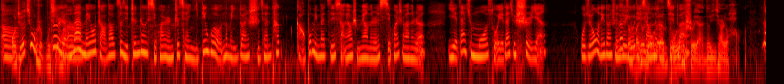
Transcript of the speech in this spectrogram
嗯，我觉得就是不喜欢就是。人在没有找到自己真正喜欢人之前，一定会有那么一段时间，他搞不明白自己想要什么样的人，喜欢什么样的人，也在去摸索，也在去试验。我觉得我那段时间就有点像那种阶段，不用试验就一下就好了？那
